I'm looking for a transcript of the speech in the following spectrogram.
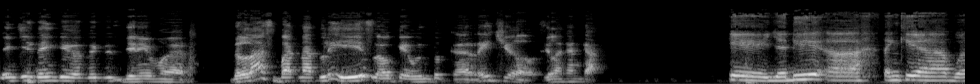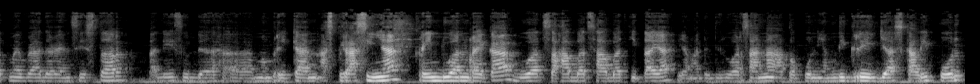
thank you, thank you untuk Jennifer. The last but not least, oke untuk Kak Rachel, silakan Kak. Oke, jadi eh, thank you ya buat my brother and sister. Tadi sudah eh, memberikan aspirasinya, kerinduan mereka buat sahabat-sahabat kita ya yang ada di luar sana ataupun yang di gereja sekalipun.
